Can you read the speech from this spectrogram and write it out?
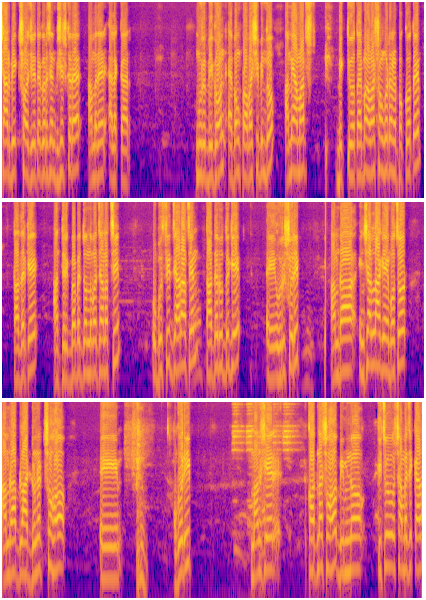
সার্বিক সহযোগিতা করেছেন, বিশেষ করে আমাদের এলাকার মুরব্বীগণ এবং প্রবাসীবৃন্দ, আমি আমার ব্যক্তিগত এবং আমার সংগঠনের পক্ষ হতে তাদেরকে আন্তরিকভাবে ধন্যবাদ জানাচ্ছি। উপস্থিত যারা আছেন, তাদের উদ্যোগে এই উরুস শরীফ, আমরা ইনশাল্লাহ আগে বছর আমরা ব্লাড ডোনেট সহ এই গরিব মানুষের কদনা সহ বিভিন্ন কিছু সামাজিক কাজ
